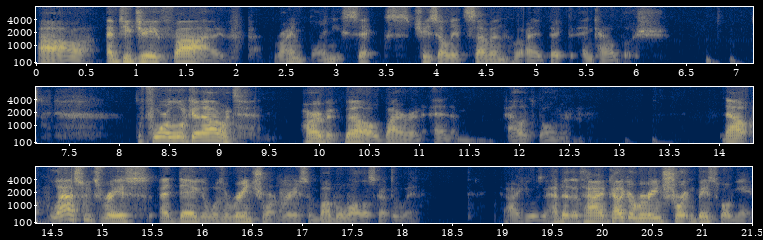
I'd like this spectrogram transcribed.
Uh, MTJ five, Ryan Blaney six, Chase Elliott seven, who I had picked, and Kyle Busch. The four looking out: Harvick, Bell, Byron, and Alex Bowman. Now, last week's race at Dega was a rain shortened race, and Bubba Wallace got the win. Uh, he was ahead at the time, kind of like a rain shortened baseball game.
